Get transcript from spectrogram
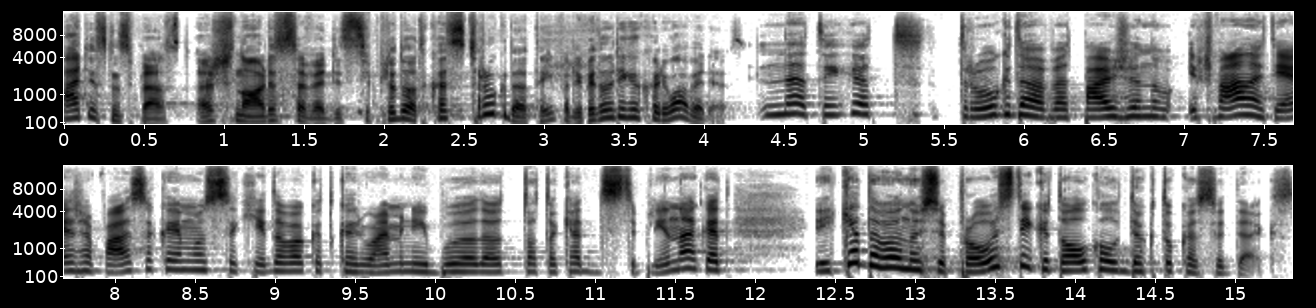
patys nuspręsti, aš noriu save disciplinuoti, kas trukdo tai, kodėl reikia kariuomenės? Ne tai, kad trukdo, bet, pavyzdžiui, nu, iš mano tėčio pasakojimus sakydavo, kad kariuomeniai buvo to tokia disciplina, kad reikėdavo nusiprausti iki tol, kol degtukas sudegs.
